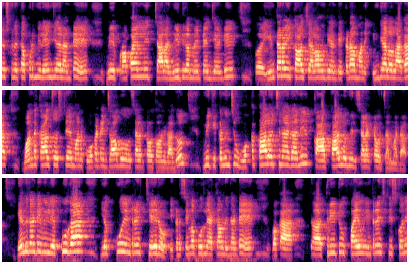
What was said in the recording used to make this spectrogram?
చేసుకునేటప్పుడు మీరు ఏం చేయాలంటే మీ ప్రొఫైల్ని చాలా నీట్గా మెయింటైన్ చేయండి. ఇంటర్వ్యూ కాల్స్ ఎలా ఉంది అంటే ఇక్కడ మన ఇండియాలో లాగా వంద కాల్స్ వస్తే మనకు ఒకటే జాబ్ సెలెక్ట్ అవుతామని కాదు. మీకు ఇక్కడ నుంచి ఒక్క కాల్ వచ్చినా కానీ ఆ కాల్లో మీరు సెలెక్ట్ అవ్వచ్చు అనమాట ఎందుకంటే వీళ్ళు ఎక్కువగా ఎక్కువ ఇంటర్వ్యూ చేయరు. ఇక్కడ సింగపూర్లో ఎట్లా ఉండేది ఒక త్రీ టు ఫైవ్ ఇంటర్వ్యూస్ తీసుకొని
